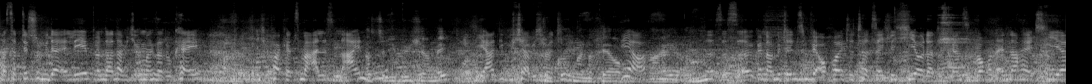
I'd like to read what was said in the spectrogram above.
Was habt ihr schon wieder erlebt? Und dann habe ich irgendwann gesagt, okay, ich packe jetzt mal alles in ein Hast Buch. du die Bücher mit? Ja, die Bücher habe ich Dann mit. gucken wir nachher auch Ja, rein. Mhm. das ist äh, genau, mit denen sind wir auch heute tatsächlich hier oder das ganze Wochenende halt hier,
